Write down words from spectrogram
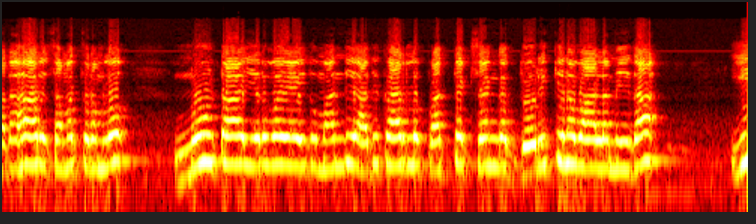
పదహారు సంవత్సరంలో నూట ఇరవై ఐదు మంది అధికారులు ప్రత్యక్షంగా దొరికిన వాళ్ళ మీద ఈ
